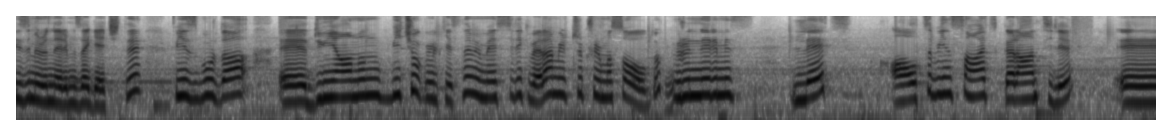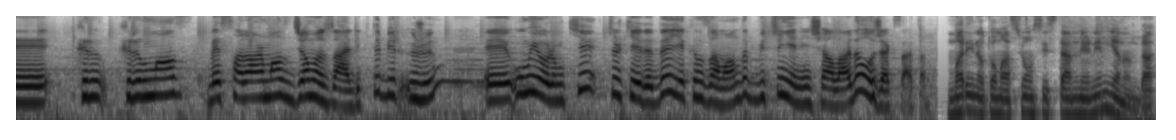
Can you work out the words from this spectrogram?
bizim ürünlerimize geçti. Biz burada e, dünyanın birçok ülkesine mümessillik veren bir Türk firması olduk. Ürünlerimiz LED, 6000 saat garantili, e, kırılmaz ve sararmaz cam özellikte bir ürün. Ee, umuyorum ki Türkiye'de de yakın zamanda bütün yeni inşalarda olacak zaten. Marin otomasyon sistemlerinin yanında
